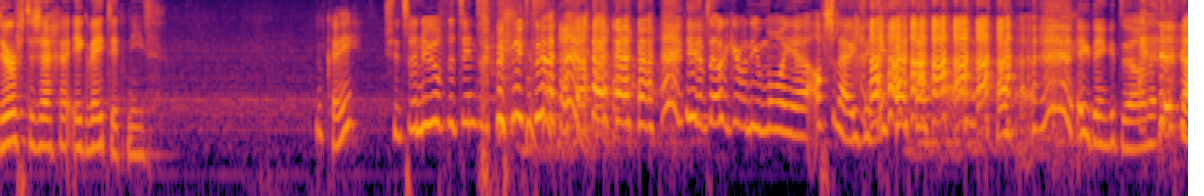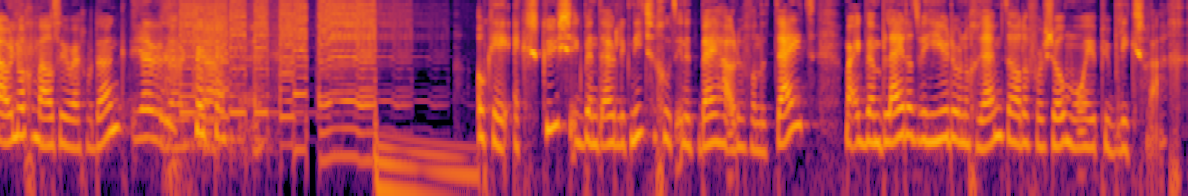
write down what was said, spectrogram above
Durf te zeggen, ik weet dit niet. Oké. Zitten we nu op de 20 minuten? je hebt elke keer van die mooie afsluiting. ik denk het wel. Nou, nogmaals heel erg bedankt. Jij bedankt, ja. Oké, excuus, ik ben duidelijk niet zo goed in het bijhouden van de tijd, maar ik ben blij dat we hierdoor nog ruimte hadden voor zo'n mooie publieksvraag.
